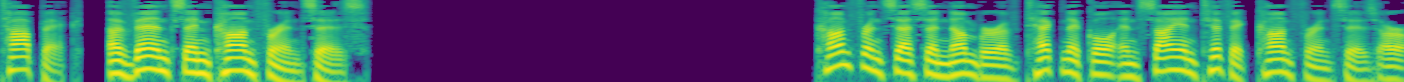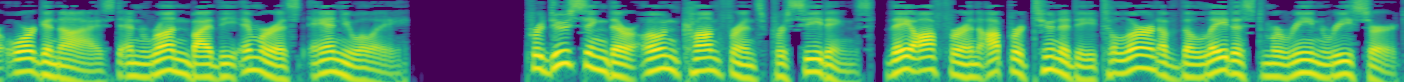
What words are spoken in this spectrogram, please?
Topic: Events and conferences. Conferences A number of technical and scientific conferences are organized and run by the IMarEST annually. Producing their own conference proceedings, they offer an opportunity to learn of the latest marine research.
